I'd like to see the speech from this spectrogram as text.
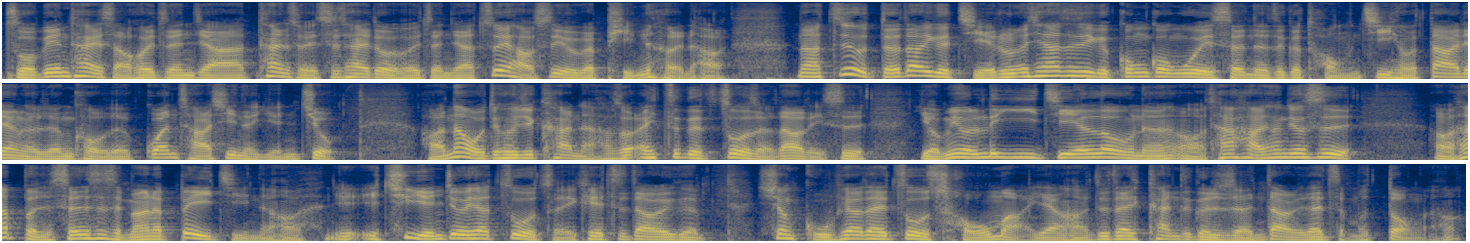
左边太少会增加，碳水吃太多也会增加，最好是有个平衡哈。那只有得到一个结论，而且它这是一个公共卫生的这个统计和大量的人口的观察性的研究。好，那我就会去看了，他说，哎，这个作者到底是有没有利益揭露呢？哦，他好像就是。哦，它本身是什么样的背景呢？哈，你你去研究一下作者，也可以知道一个像股票在做筹码一样哈，就在看这个人到底在怎么动啊。哈，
